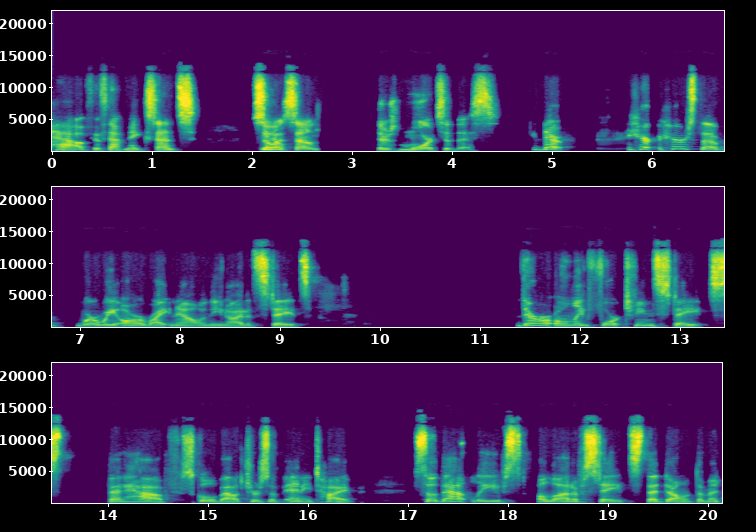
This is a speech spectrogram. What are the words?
have, if that makes sense. So you know, it sounds there's more to this. There here here's the where we are right now in the United States. There are only 14 states that have school vouchers of any type. So that leaves a lot of states that don't, the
